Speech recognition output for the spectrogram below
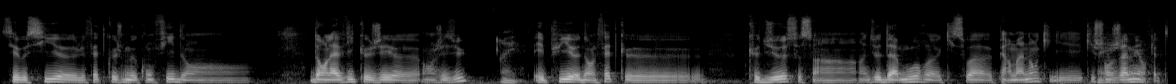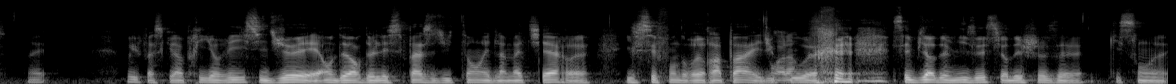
c'est aussi le fait que je me confie dans, dans la vie que j'ai en Jésus. Et puis dans le fait que, que Dieu, ce soit un, Dieu d'amour qui soit permanent, qui ne change jamais en fait. Ouais. Oui, parce qu'a priori, si Dieu est en dehors de l'espace, du temps et de la matière, il euh, il s'effondrera pas. Et du coup, euh, c'est bien de miser sur des choses euh, qui sont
